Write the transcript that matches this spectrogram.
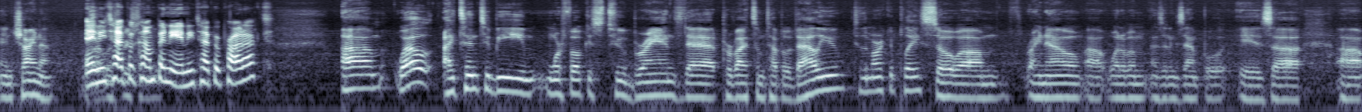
and China. Any type of company, any type of product? Um, well, I tend to be more focused to brands that provide some type of value to the marketplace. So um, right now, uh, one of them, as an example, is uh, uh,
